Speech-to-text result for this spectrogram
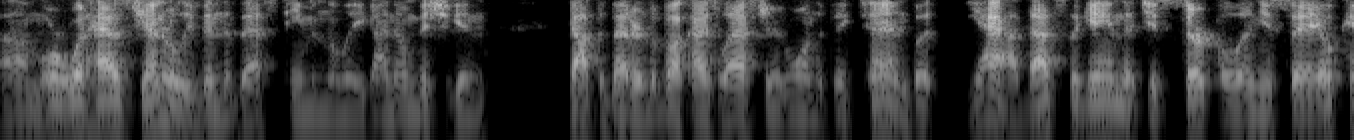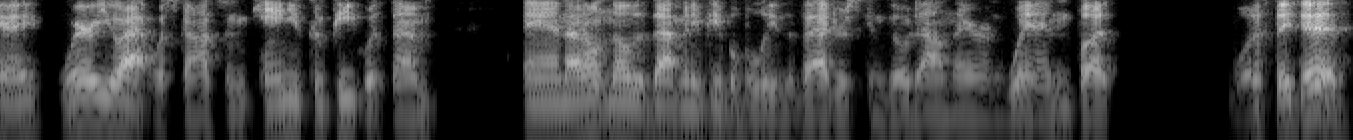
um, or what has generally been the best team in the league. I know Michigan got the better of the Buckeyes last year and won the Big Ten. But yeah, that's the game that you circle and you say, okay, where are you at, Wisconsin? Can you compete with them? And I don't know that that many people believe the Badgers can go down there and win, but what if they did?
